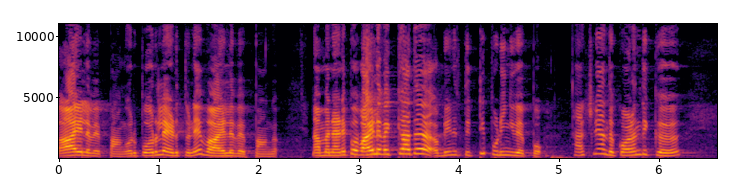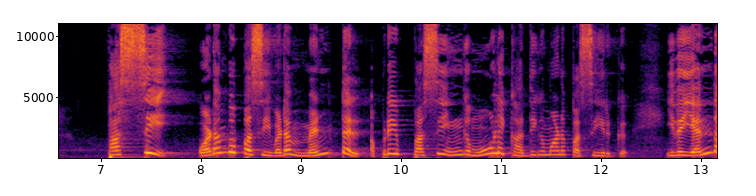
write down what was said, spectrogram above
வாயில் வைப்பாங்க. ஒரு பொருளை எடுத்தோன்னே வாயில் வைப்பாங்க. நம்ம நினைப்போம் வாயில வைக்காத அப்படின்னு திட்டி பிடுங்கி வைப்போம். ஆக்சுவலி அந்த குழந்தைக்கு பசி உடம்பு பசி விட மென்டல் அப்படியே பசி இங்க மூளைக்கு அதிகமான பசி இருக்கு. இதை எந்த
